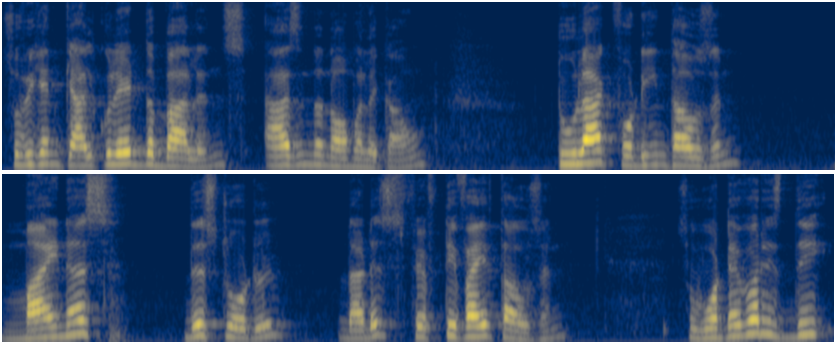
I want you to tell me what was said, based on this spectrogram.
So we can calculate the balance as in the normal account 2 lakh 14,000 minus this total that is 55,000. So whatever is the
